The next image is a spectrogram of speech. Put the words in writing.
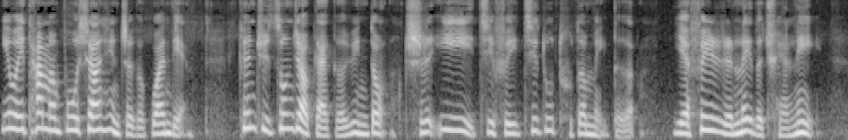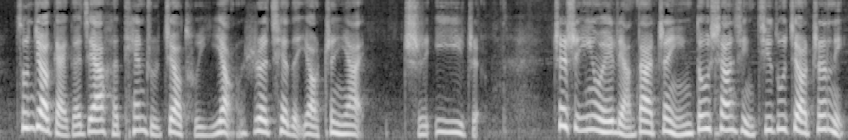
因为他们不相信这个观点。根据宗教改革运动，持异议既非基督徒的美德，也非人类的权利。宗教改革家和天主教徒一样，热切的要镇压持异议者。这是因为两大阵营都相信基督教真理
